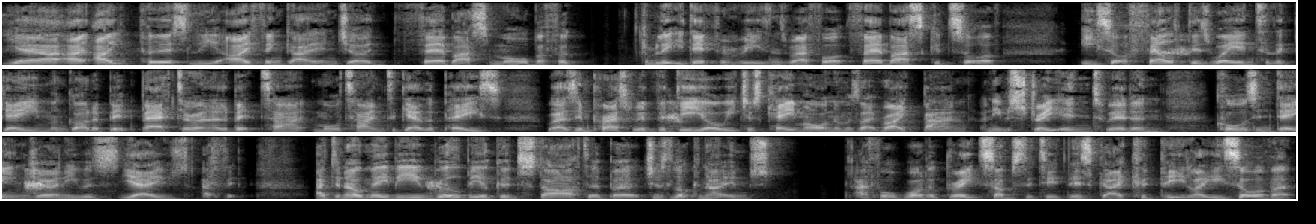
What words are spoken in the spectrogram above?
Yeah, I, I personally, I think I enjoyed Febas more, but for completely different reasons where I thought Febas could sort of he sort of felt his way into the game and got a bit better and had a bit time, more time to get the pace. Whereas impressed with Vadillo, he just came on and was like, right, bang. And he was straight into it and causing danger. And he was, yeah, he was, I, think, I don't know, maybe he will be a good starter, but just looking at him, I thought, what a great substitute this guy could be. Like he's sort of a,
